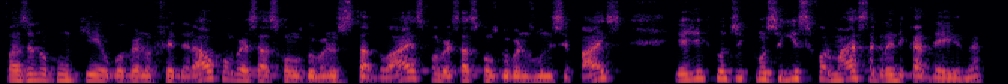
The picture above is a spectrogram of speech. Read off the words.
fazendo com que o governo federal conversasse com os governos estaduais, conversasse com os governos municipais, e a gente conseguisse formar essa grande cadeia, né?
